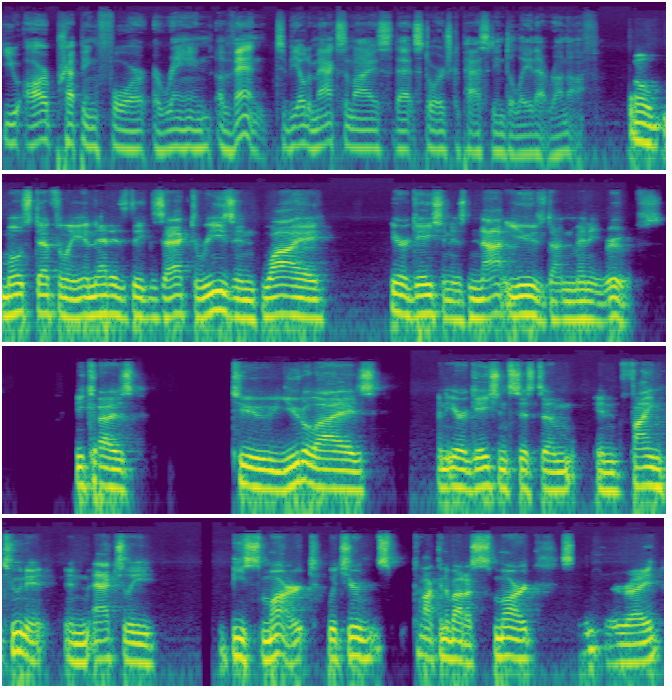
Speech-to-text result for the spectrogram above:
you are prepping for a rain event to be able to maximize that storage capacity and delay that runoff. Oh, most definitely. And that is the exact reason why irrigation is not used on many roofs. Because to utilize an irrigation system and fine tune it and actually be smart, which you're talking about a smart sensor, right?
